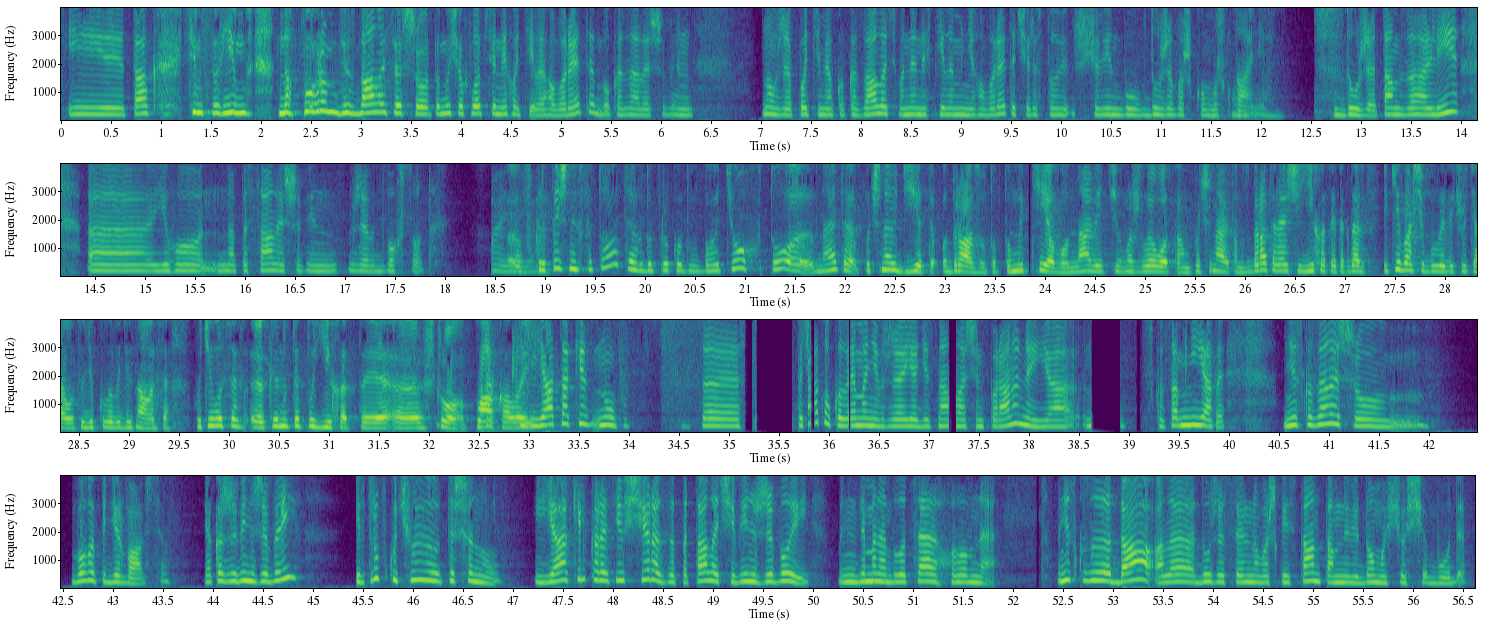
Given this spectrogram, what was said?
І так цим своїм напором дізналася, що тому що хлопці не хотіли говорити, бо казали, що він. Ну, вже потім, як оказалось, вони не хотіли мені говорити через те, що він був в дуже важкому, важкому стані. стані. Дуже. Там взагалі е, його написали, що він вже в двохсотих. Е, В критичних ситуаціях, до прикладу, в багатьох хто знаєте, починають діяти одразу, тобто миттєво, навіть можливо там починають там збирати речі, їхати і так далі. Які ваші були відчуття? От тоді, коли ви дізналися, хотілося е, кинути, поїхати, е, що плакали? Так, я так і ну з, спочатку, коли мені вже я дізналася, що він поранений, я ну, сказав мені як мені сказали, що Вова підірвався. Я кажу, він живий, і в трубку чую тишину. Я кілька разів ще раз запитала, чи він живий. Для мене було це головне. Мені сказали, да, але дуже сильно важкий стан, там невідомо, що ще буде.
